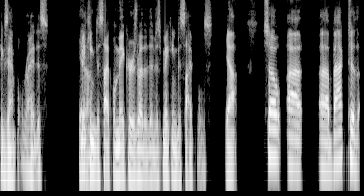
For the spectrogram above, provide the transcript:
example, right? It's yeah. making disciple makers rather than just making disciples. Yeah. So uh, uh, back to the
